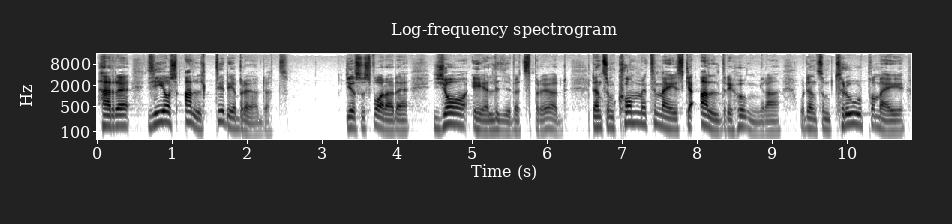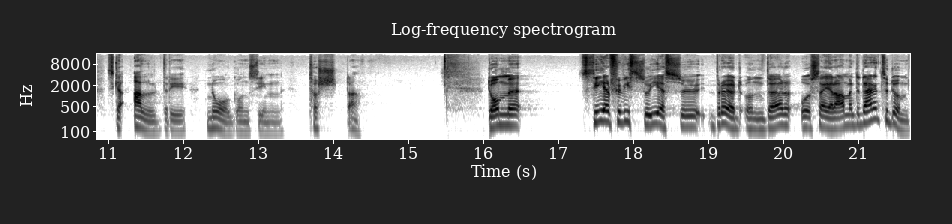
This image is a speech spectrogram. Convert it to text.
Herre, ge oss alltid det brödet. Jesus svarade, jag är livets bröd. Den som kommer till mig ska aldrig hungra och den som tror på mig ska aldrig någonsin törsta. De eh, ser förvisso Jesu brödunder och säger att ja, det där är inte så dumt,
